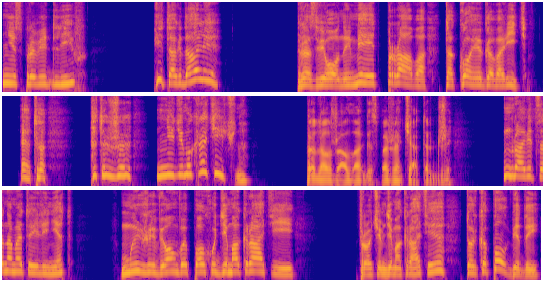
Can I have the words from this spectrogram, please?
несправедлив и так далее? Разве он имеет право такое говорить? Это... это же не демократично!» продолжала госпожа Чаттерджи. «Нравится нам это или нет? Мы живем в эпоху демократии!» Впрочем, демократия — только полбеды.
